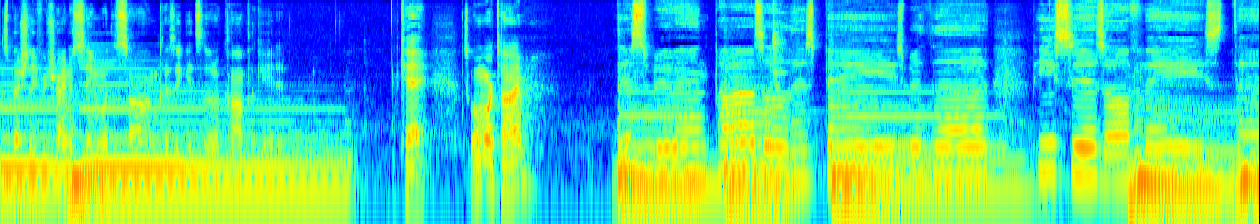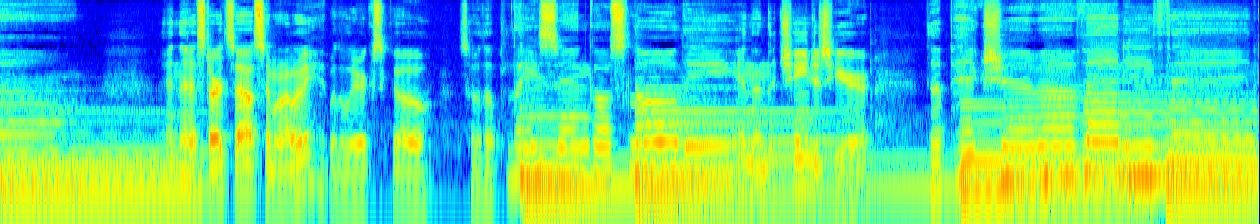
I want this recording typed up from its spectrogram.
Especially if you're trying to sing with a song, because it gets a little complicated. Okay, so one more time. This ruined puzzle is beige with the pieces all face down. And then it starts out similarly, where the lyrics go, so the Placing goes slowly, and then the changes here. The picture of anything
